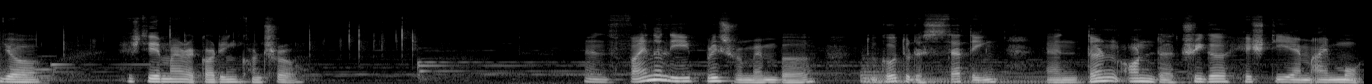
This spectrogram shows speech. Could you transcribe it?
your HDMI recording control. And finally, please remember to go to the setting and turn on the trigger HDMI mode.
